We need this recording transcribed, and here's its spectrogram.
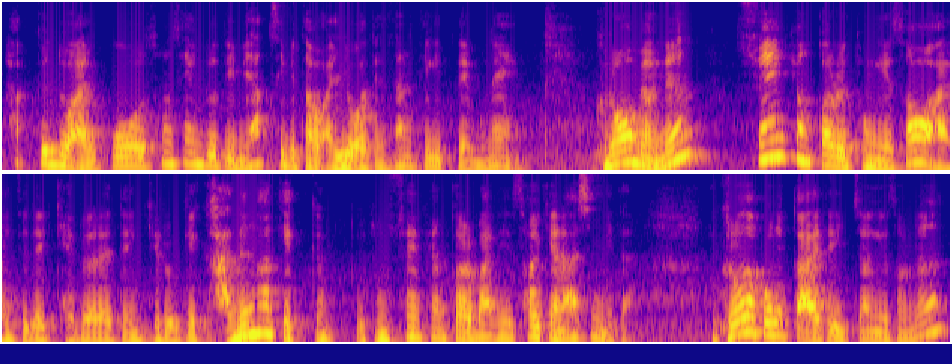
학교도 알고 선생님들도 이미 학습이 다 완료가 된 상태이기 때문에 그러면은 수행평가를 통해서 아이들의 개별화된 기록이 가능하게끔 요즘 수행평가를 많이 설계를 하십니다. 그러다 보니까 아이들 입장에서는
